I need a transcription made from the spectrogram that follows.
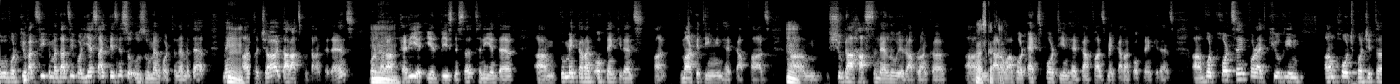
ու որ քյուրացի կմտածի որ ես այդ բիզնեսը ուզում եմ որ տնեմ այնտեղ մենք անվճար տարածք տանք դենց որ կարա փերի իր բիզնեսը տնի այնտեղ ու մենք կարանք օգնենք իրենց բան մարքեթինգին հետ կապված, շուգա հասնելու իր ապրանքը կարող է որ էքսպորտին հետ կապված մենք կարող օգնենք իրենց որ փորձենք որ այդ քյուղին ամփոփ բյուջետը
